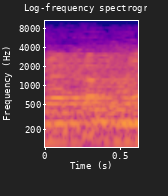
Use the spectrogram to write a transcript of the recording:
when I come to my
